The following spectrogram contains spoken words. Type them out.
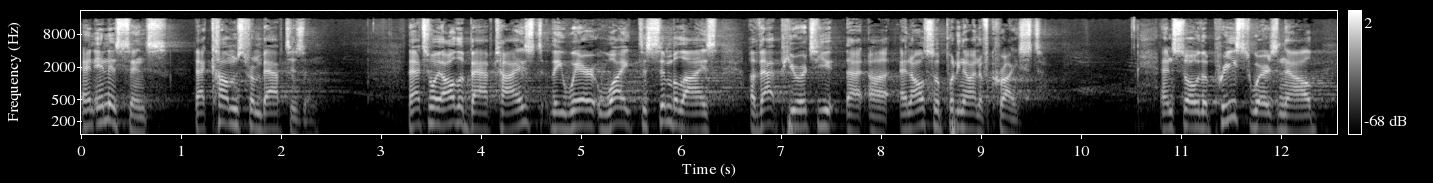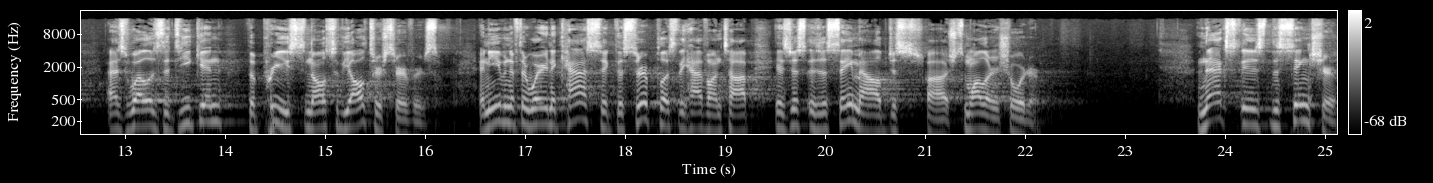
and innocence that comes from baptism. That's why all the baptized, they wear white to symbolize of that purity that, uh, and also putting on of Christ. And so the priest wears an alb, as well as the deacon, the priest, and also the altar servers. And even if they're wearing a cassock, the surplice they have on top is just is the same alb, just uh, smaller and shorter. Next is the cincture,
